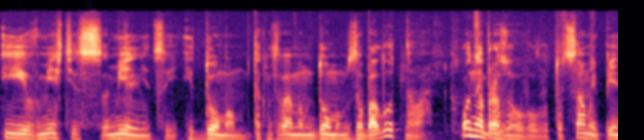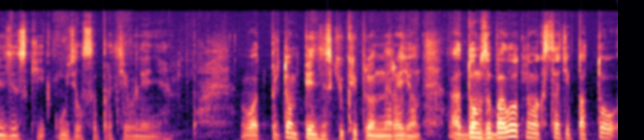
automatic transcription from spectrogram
и вместе с мельницей и домом, так называемым домом Заболотного, он и образовывал вот тот самый Пензенский узел сопротивления. Вот, притом Пензенский укрепленный район. А дом Заболотного, кстати, потом,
